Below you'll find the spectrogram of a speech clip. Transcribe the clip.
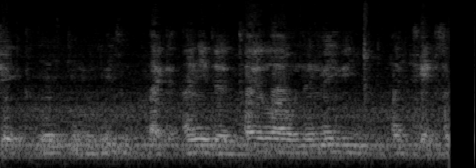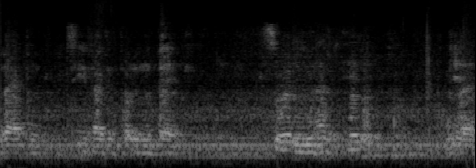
shape. Yeah, Like I need to play low and then maybe like take some up and see if I can put it in the bank. So where do you have it hidden? Yeah.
